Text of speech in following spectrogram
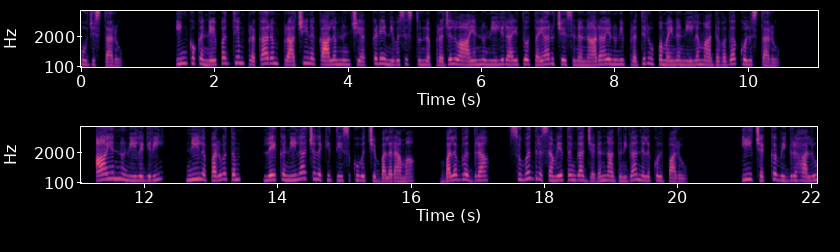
పూజిస్తారు. ఇంకొక నేపథ్యం ప్రకారం ప్రాచీన కాలం నుంచి అక్కడే నివసిస్తున్న ప్రజలు ఆయన్ను నీలిరాయితో తయారుచేసిన నారాయణుని ప్రతిరూపమైన నీలమాధవగా కొలుస్తారు. ఆయన్ను నీలగిరి నీల పర్వతం లేక నీలాచలకి తీసుకువచ్చే బలరామ బలభద్ర సుభద్ర సమేతంగా జగన్నాథునిగా నెలకొల్పారు. ఈ చెక్క విగ్రహాలు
